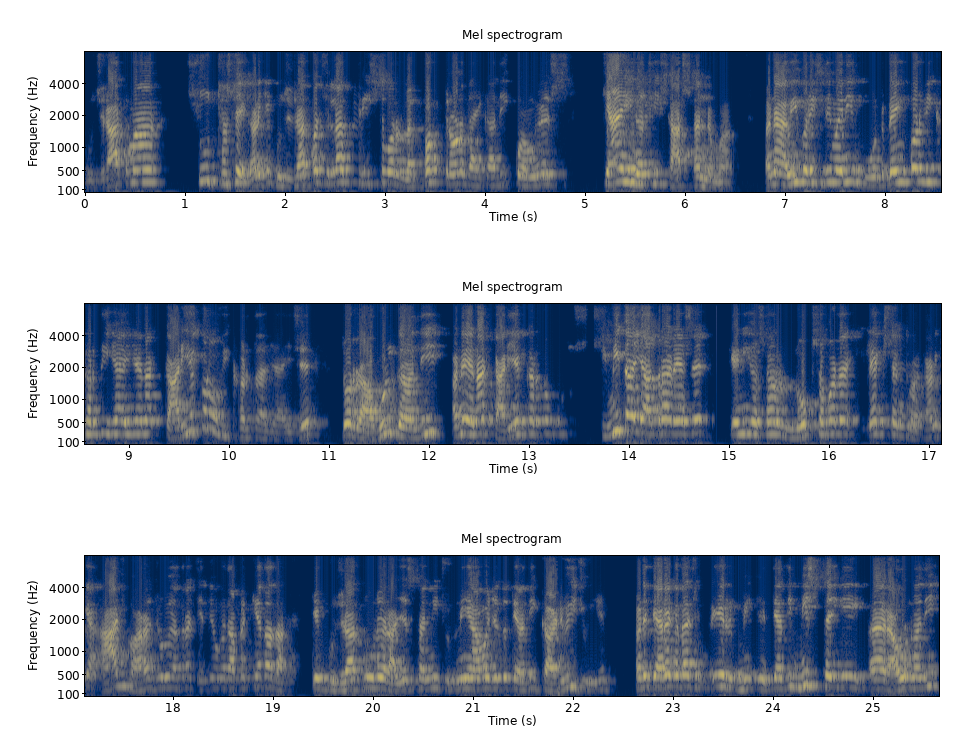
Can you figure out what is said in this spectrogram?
ગુજરાતમાં શું થશે? કારણ કે ગુજરાતમાં છેલ્લા ત્રીસ વર્ષ લગભગ ત્રણ દાયકાથી કોંગ્રેસ ક્યાંય નથી શાસનમાં. અને આવી પરિસ્થિતિમાં એની વોટ બેંક પણ વિખરતી જાય છે, એના કાર્યકરો વિખરતા જાય છે. તો રાહુલ ગાંધી અને એના કાર્યકર્તો સીમિત આ યાત્રા રહેશે કે એની અસર લોકસભાના ઇલેક્શનમાં? કારણ કે આજ ભારત જોડો યાત્રા જે તે વખત આપણે કહેતા હતા કે ગુજરાતનું અને રાજસ્થાનની ચૂંટણી આવે છે તો ત્યાંથી કાઢવી જોઈએ. અને ત્યારે કદાચ એ ત્યાંથી મિસ થઈ ગઈ રાહુલ ગાંધી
